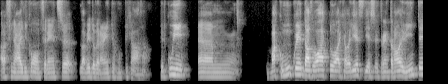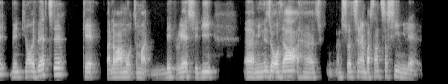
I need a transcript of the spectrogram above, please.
alla finale di conference la vedo veramente complicata. Per cui ehm, va comunque dato atto ai Cavaliers di essere 39 vinte 29 perse che parlavamo insomma dei progressi di eh, Minnesota eh, una situazione abbastanza simile.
